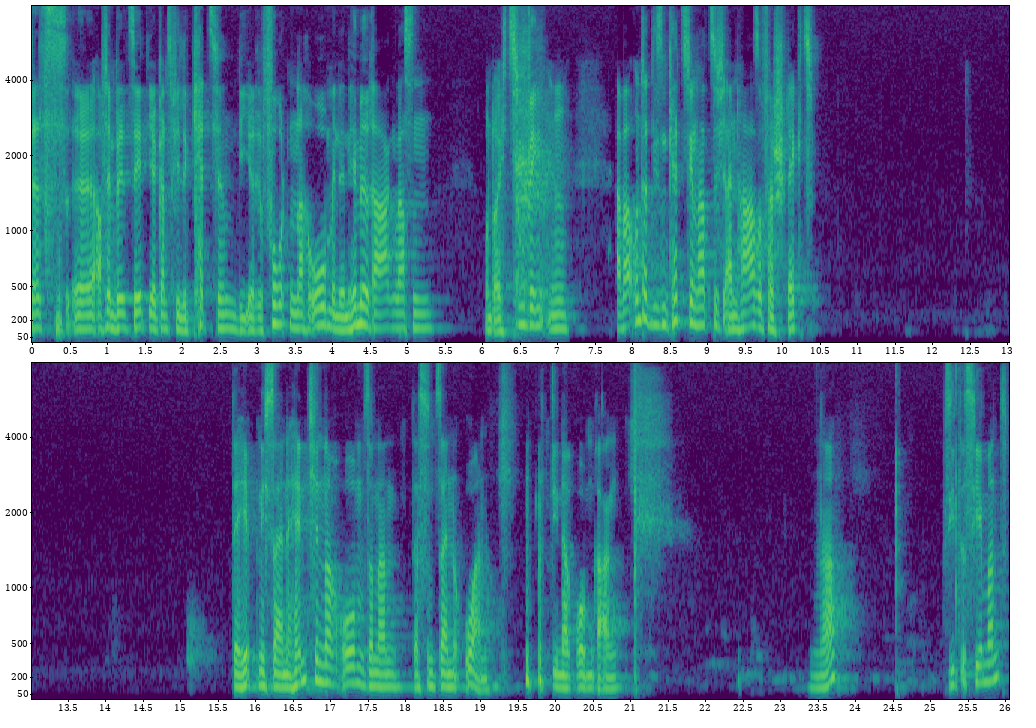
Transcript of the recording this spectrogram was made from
Das, äh, auf dem Bild seht ihr ganz viele Kätzchen, die ihre Pfoten nach oben in den Himmel ragen lassen und euch zuwinken. Aber unter diesen Kätzchen hat sich ein Hase versteckt. Der hebt nicht seine Händchen nach oben, sondern das sind seine Ohren, die nach oben ragen. Na? Sieht es jemand?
